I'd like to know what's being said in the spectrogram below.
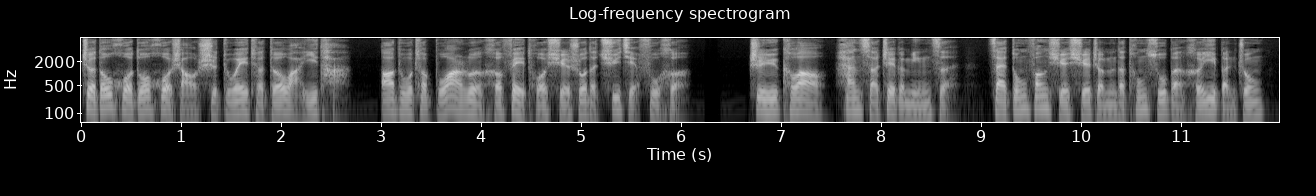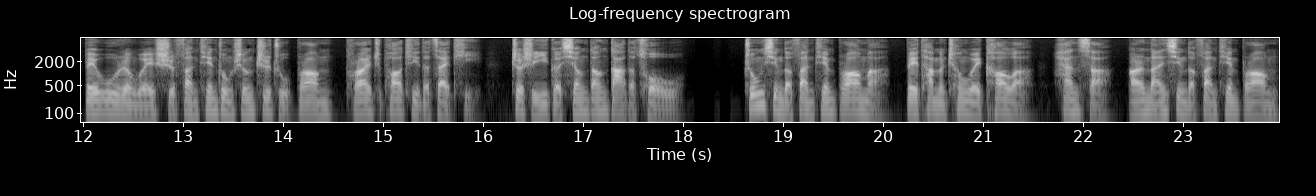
这都或多或少是杜维特德瓦伊塔、阿杜特不二论和费陀学说的曲解附和。至于 Klaus Hansa 这个名字，在东方学学者们的通俗本和译本中被误认为是梵天众生之主 Brahm Prajapati 的载体，这是一个相当大的错误。中性的梵天 Brahma 被他们称为 Kala Hansa，而男性的梵天 Brahm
